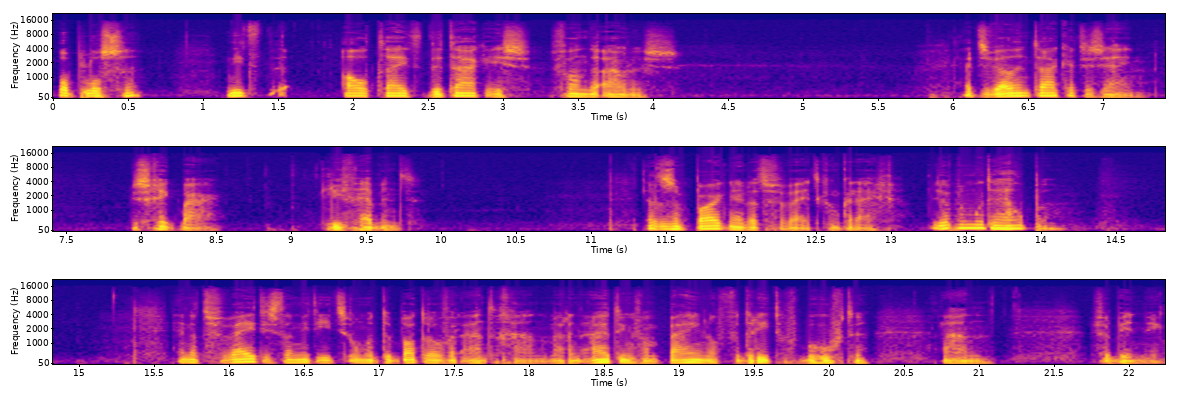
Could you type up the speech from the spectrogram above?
oplossen niet altijd de taak is van de ouders. Het is wel hun taak er te zijn, beschikbaar, liefhebbend. Dat is een partner dat verwijt kan krijgen. Je had me moeten helpen. En dat verwijt is dan niet iets om het debat over aan te gaan, maar een uiting van pijn of verdriet of behoefte aan verbinding.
